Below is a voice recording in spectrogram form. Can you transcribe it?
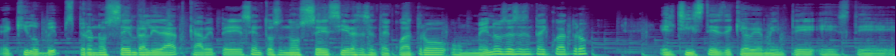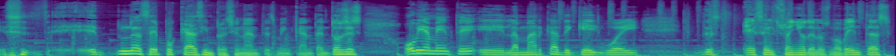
eh, kilobits, pero no sé en realidad kbps, entonces no sé si era 64 o menos de 64 el chiste es de que obviamente este unas épocas impresionantes me encanta. Entonces, obviamente eh, la marca de Gateway es el sueño de los noventas.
